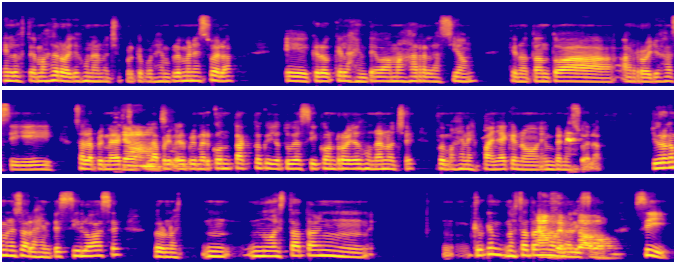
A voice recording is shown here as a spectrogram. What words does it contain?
en los temas de rollos una noche, porque por ejemplo en Venezuela eh, creo que la gente va más a relación que no tanto a, a rollos así. O sea, la primera, la el primer contacto que yo tuve así con rollos una noche fue más en España que no en Venezuela. Yo creo que en Venezuela la gente sí lo hace, pero no, es- no está tan, creo que no está tan normalizado. Aceptado. Sí,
